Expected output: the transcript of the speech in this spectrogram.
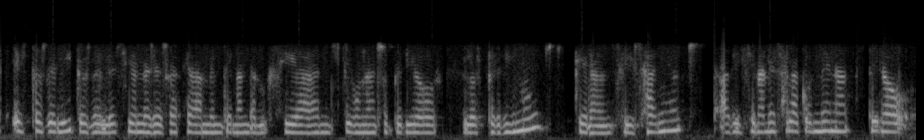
Estos delitos de lesiones, desgraciadamente en Andalucía, en el Tribunal Superior, los perdimos, que eran seis años adicionales a la condena, pero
